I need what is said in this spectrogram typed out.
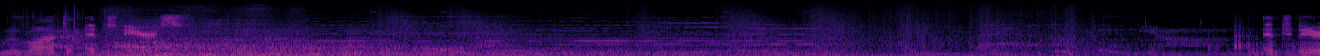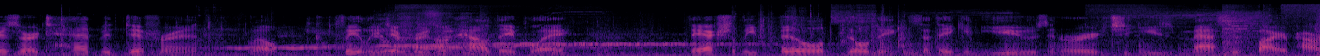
Move on to engineers. Engineers are a tad bit different, well, completely different on how they play. They actually build buildings that they can use in order to use massive firepower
